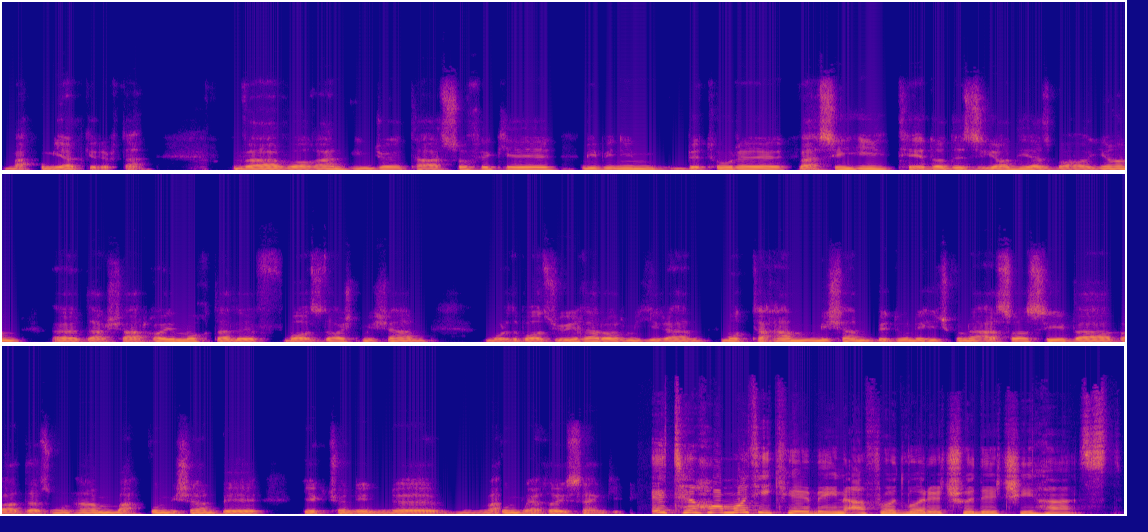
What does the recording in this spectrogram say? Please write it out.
محکومیت گرفتن. و واقعا اینجا تاسفه که می‌بینیم به طور وسیعی تعداد زیادی از بهایان در شهرهای مختلف بازداشت میشن مورد بازجویی قرار می‌گیرن متهم میشن بدون هیچ گونه اساسی و بعد از اون هم محکوم میشن به یک چنین محکومیت های سنگین اتهاماتی که به این افراد وارد شده چی هست؟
